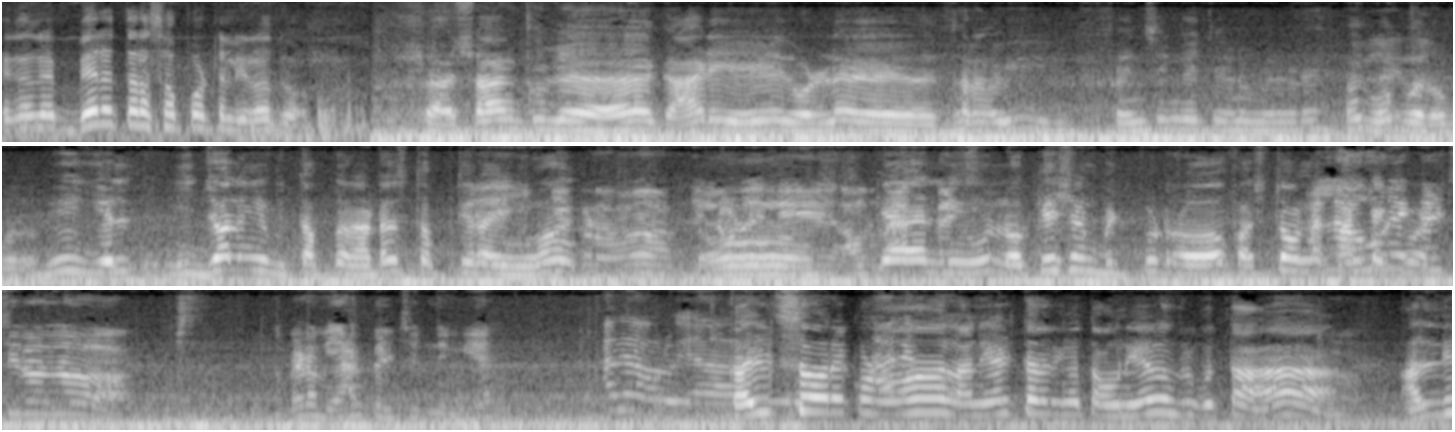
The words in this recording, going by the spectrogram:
ಯಾಕಂದರೆ ಬೇರೆ ಥರ ಸಪೋರ್ಟಲ್ಲಿ ಇರೋದು. ಶಶಾಂಕ್ಗೆ ಗಾಡಿ ಒಳ್ಳೆ ಥರ ಈ ಫೆನ್ಸಿಂಗ್ ಐತೆ ಏನು ಮೇಲ್ಗಡೆ? ಹೋಗಿ ಹೋಗ್ಬೋದು ಹೋಗ್ಬೋದು. ಈ ಎಲ್ಲಿ ನಿಜವಾಗ್ಲೂ ನೀವು ತಪ್ಪ ಅಡ್ರೆಸ್ ತಪ್ತೀರಾ ಹಿಂಗೆ ನೀವು ಲೊಕೇಶನ್ ಬಿಟ್ಬಿಟ್ರು ಫಸ್ಟ್ ಅವನ್ನ ಕಾಂಟ್ಯಾಕ್ಟ್ ಮೇಡಮ್ ಕಳ್ಸಿದ್ ನಿಮ್ಗೆ? ಕಳ್ಸೋರೆ ಕಣ ನಾನು ಹೇಳ್ತಾ ಇದ್ದೀನಿ ಗೊತ್ತಾ ಅವ್ನು ಏನಂದ್ರು ಗೊತ್ತಾ? ಅಲ್ಲಿ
